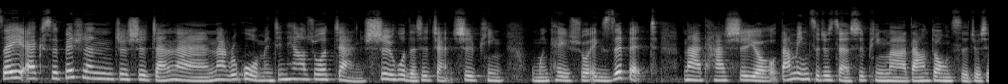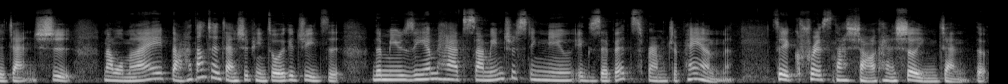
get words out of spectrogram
所以 exhibition 就是展览。那如果我们今天要说展示或者是展示品，我们可以说 exhibit。那它是有当名词就是展示品嘛，当动词就是展示。那我们来把它当成展示品作为一个句子。The museum had some interesting new exhibits from Japan。所以 Chris 他是想要看摄影展的。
